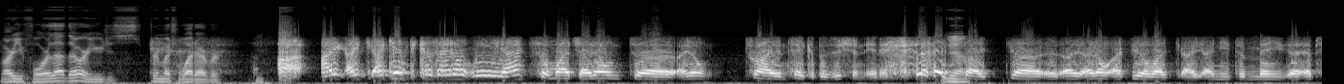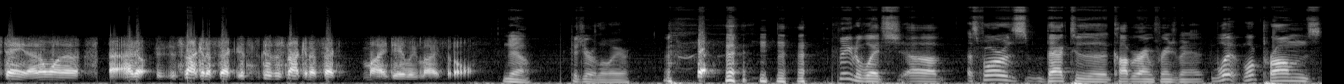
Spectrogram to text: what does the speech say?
are you for that though, or are you just pretty much whatever? Uh, I, I I guess because I don't really act so much, I don't uh, I don't try and take a position in it. it's Yeah. like uh, I, I don't. I feel like I, I need to ma- uh, abstain. I don't want to. I don't. It's not going to affect. It's because it's not going to affect my daily life at all. Yeah, because you're a lawyer. Speaking of which, uh, as far as back to the copyright infringement, what what problems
